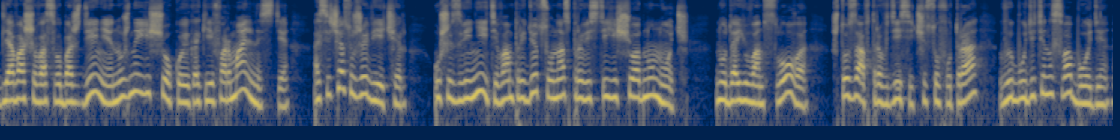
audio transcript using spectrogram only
для вашего освобождения нужны еще кое-какие формальности, а сейчас уже вечер. Уж извините, вам придется у нас провести еще одну ночь, но даю вам слово, что завтра в 10 часов утра вы будете на свободе».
